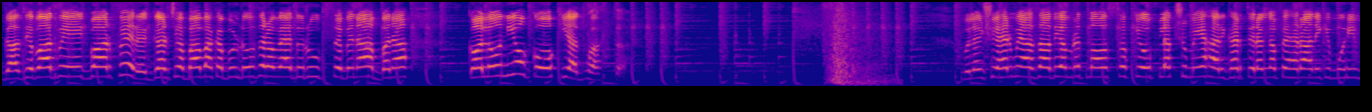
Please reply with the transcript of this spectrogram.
गाजियाबाद में एक बार फिर गर्जिया बाबा का बुलडोजर अवैध रूप से बिना बना कॉलोनियों को किया ध्वस्त। बुलंदशहर में आज़ादी अमृत महोत्सव के उपलक्ष्य में हर घर तिरंगा फहराने की मुहिम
